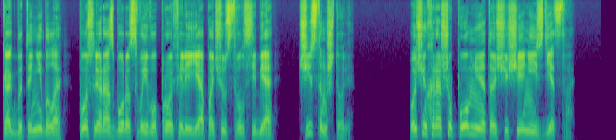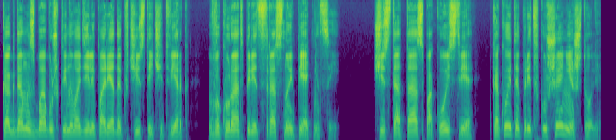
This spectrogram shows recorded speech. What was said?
Как бы то ни было, после разбора своего профиля я почувствовал себя чистым, что ли. Очень хорошо помню это ощущение из детства, когда мы с бабушкой наводили порядок в чистый четверг, в аккурат перед Страстной Пятницей. Чистота, спокойствие, какое-то предвкушение, что ли?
